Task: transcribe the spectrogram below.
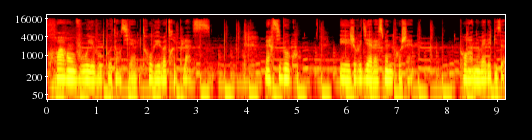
croire en vous et vos potentiels, trouver votre place. Merci beaucoup et je vous dis à la semaine prochaine pour un nouvel épisode.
